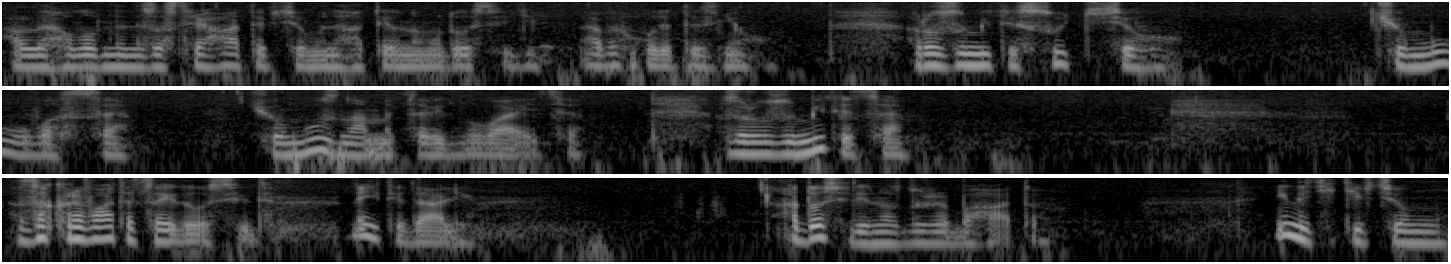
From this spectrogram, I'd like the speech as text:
Але головне не застрягати в цьому негативному досвіді, а виходити з нього, розуміти суть цього, чому у вас це, чому з нами це відбувається. Зрозуміти це, закривати цей досвід і йти далі. А досвідів у нас дуже багато. І не тільки в цьому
